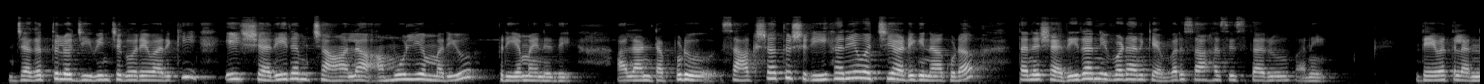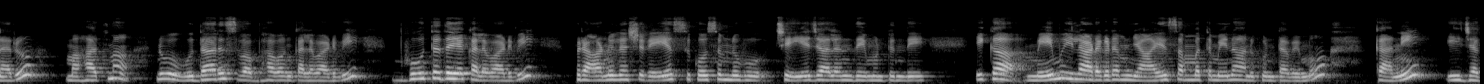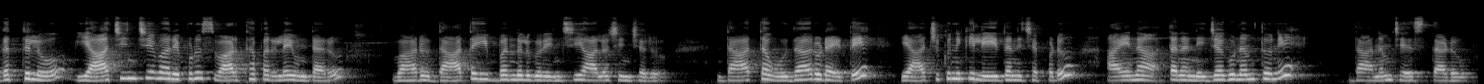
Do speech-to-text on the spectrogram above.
జగత్తులో జీవించగోరే వారికి ఈ శరీరం చాలా అమూల్యం మరియు ప్రియమైనది. అలాంటప్పుడు సాక్షాత్తు శ్రీహరే వచ్చి అడిగినా కూడా తన శరీరాన్ని ఇవ్వడానికి ఎవరు సాహసిస్తారు అని. దేవతలు అన్నారు మహాత్మా నువ్వు ఉదార స్వభావం కలవాడివి భూతదయ కలవాడివి. ప్రాణుల శ్రేయస్సు కోసం నువ్వు చేయజాలనిదేముంటుంది? ఇక మేము ఇలా అడగడం న్యాయసమ్మతమేనా అనుకుంటావేమో? కానీ ఈ జగత్తులో యాచించే వారు ఎప్పుడు స్వార్థపరులై ఉంటారు. వారు దాత ఇబ్బందుల గురించి ఆలోచించరు. దాత ఉదారుడైతే యాచకునికి లేదని చెప్పడు. ఆయన తన నిజ గుణంతోనే దానం చేస్తాడు.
